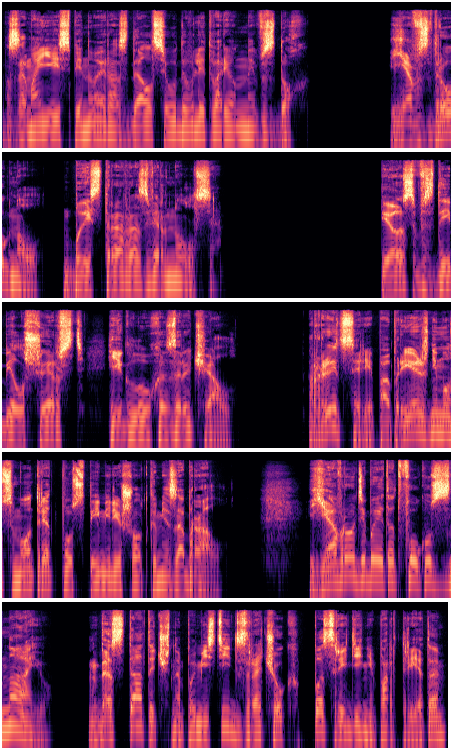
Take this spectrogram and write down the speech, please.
За моей спиной раздался удовлетворенный вздох. Я вздрогнул, быстро развернулся. Пес вздыбил шерсть и глухо зарычал. Рыцари по-прежнему смотрят пустыми решетками забрал. Я вроде бы этот фокус знаю. Достаточно поместить зрачок посредине портрета,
